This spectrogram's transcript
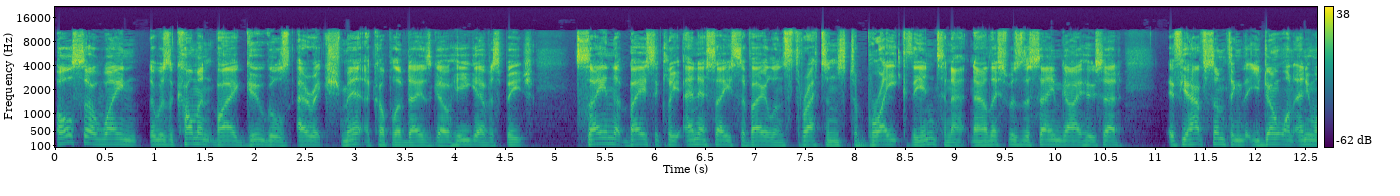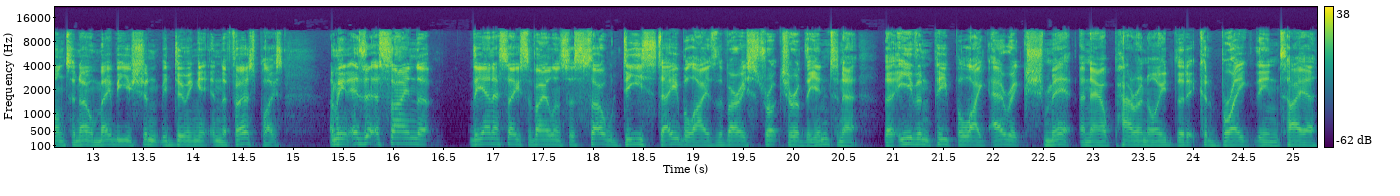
Also, Wayne, there was a comment by Google's Eric Schmidt a couple of days ago. He gave a speech saying that basically NSA surveillance threatens to break the internet. Now, this was the same guy who said, if you have something that you don't want anyone to know, maybe you shouldn't be doing it in the first place. I mean, is it a sign that the NSA surveillance has so destabilized the very structure of the internet that even people like Eric Schmidt are now paranoid that it could break the entire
